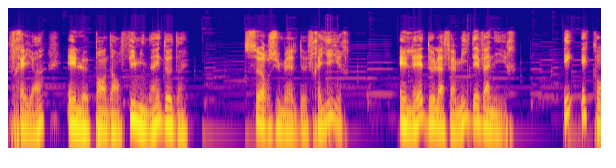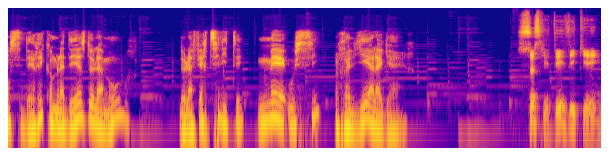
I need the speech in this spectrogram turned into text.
Freya est le pendant féminin d'Odin. Sœur jumelle de Freyr, elle est de la famille des Vanir et est considérée comme la déesse de l'amour, de la fertilité, mais aussi reliée à la guerre. Société viking.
